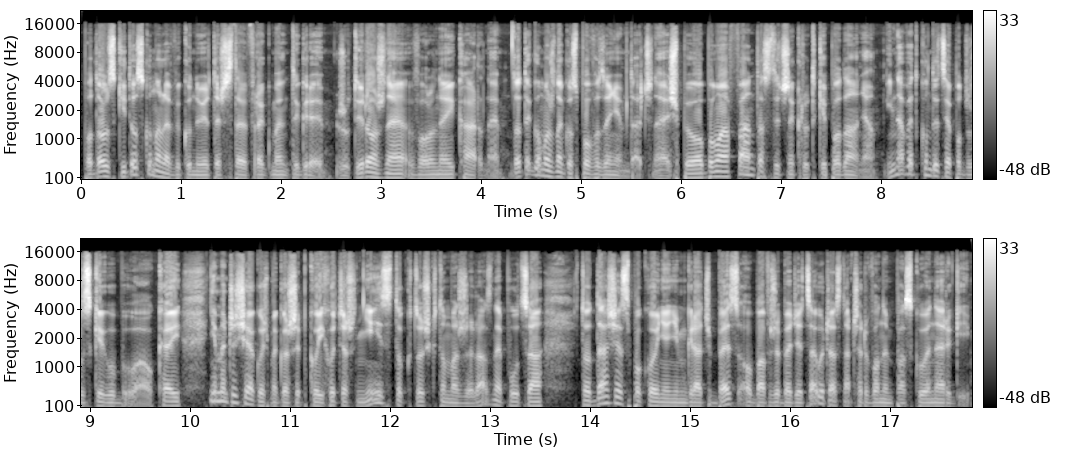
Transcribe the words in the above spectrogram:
Podolski doskonale wykonuje też stałe fragmenty gry, rzuty rożne, wolne i karne. Do tego można go z powodzeniem dać na SPO, bo ma fantastyczne krótkie podania. I nawet kondycja Podolskiego była ok, nie męczy się jakoś mega szybko i chociaż nie jest to ktoś, kto ma żelazne płuca, to da się spokojnie nim grać bez obaw, że będzie cały czas na czerwonym pasku energii.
